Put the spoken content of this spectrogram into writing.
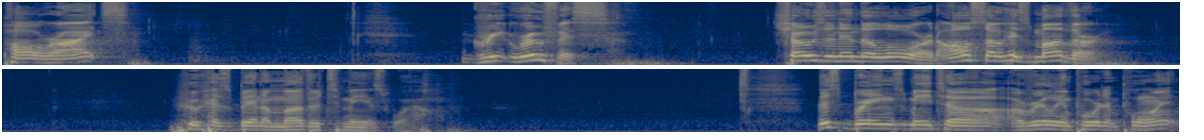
Paul writes, Greet Rufus chosen in the Lord, also his mother, who has been a mother to me as well. This brings me to a really important point,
